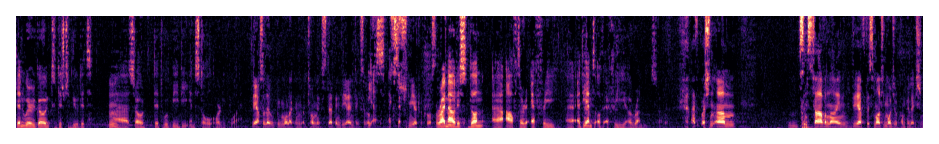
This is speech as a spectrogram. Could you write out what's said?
then we're going to distribute it. Hmm. Uh, so that would be the install or deploy. Yeah, so that would be more like an atomic step in the end instead of Yes, exactly. smeared across. the Right now, it is done uh, after every, uh, at the end of every uh, run. So I have a question. Um, since Java 9, you have this multi-module compilation,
